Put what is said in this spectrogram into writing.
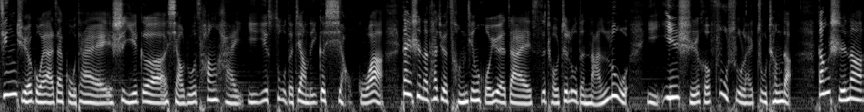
精绝国呀，在古代是一个小如沧海一粟的这样的一个小国啊，但是呢，它却曾经活跃在丝绸之路的南路，以殷实和富庶来著称的。当时呢，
